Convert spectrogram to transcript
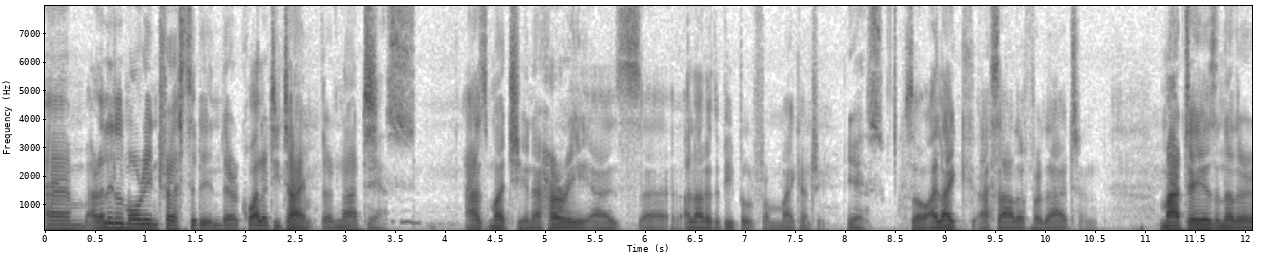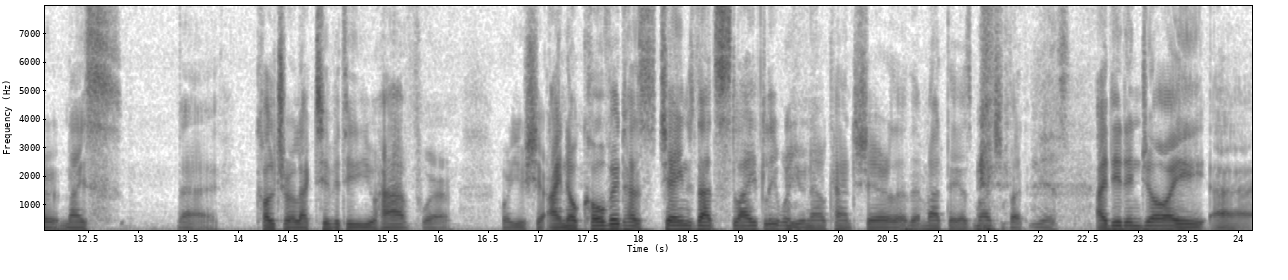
um, are a little more interested in their quality time. They're not Yes. as much in a hurry as uh, a lot of the people from my country. Yes. So I like asado for that. And mate is another nice uh, cultural activity you have where where you share. I know COVID has changed that slightly, where you now can't share the, the mate as much, but Yes. I did enjoy uh,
